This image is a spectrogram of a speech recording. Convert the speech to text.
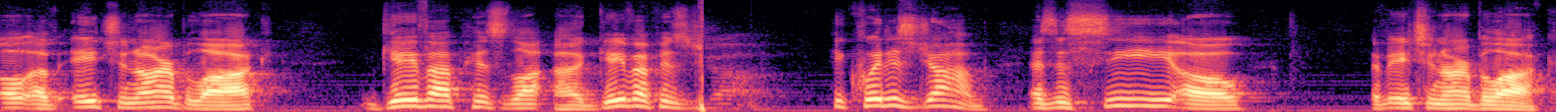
of H&R Block, gave up his, uh, gave up his job. He quit his job as the CEO of H&R Block.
